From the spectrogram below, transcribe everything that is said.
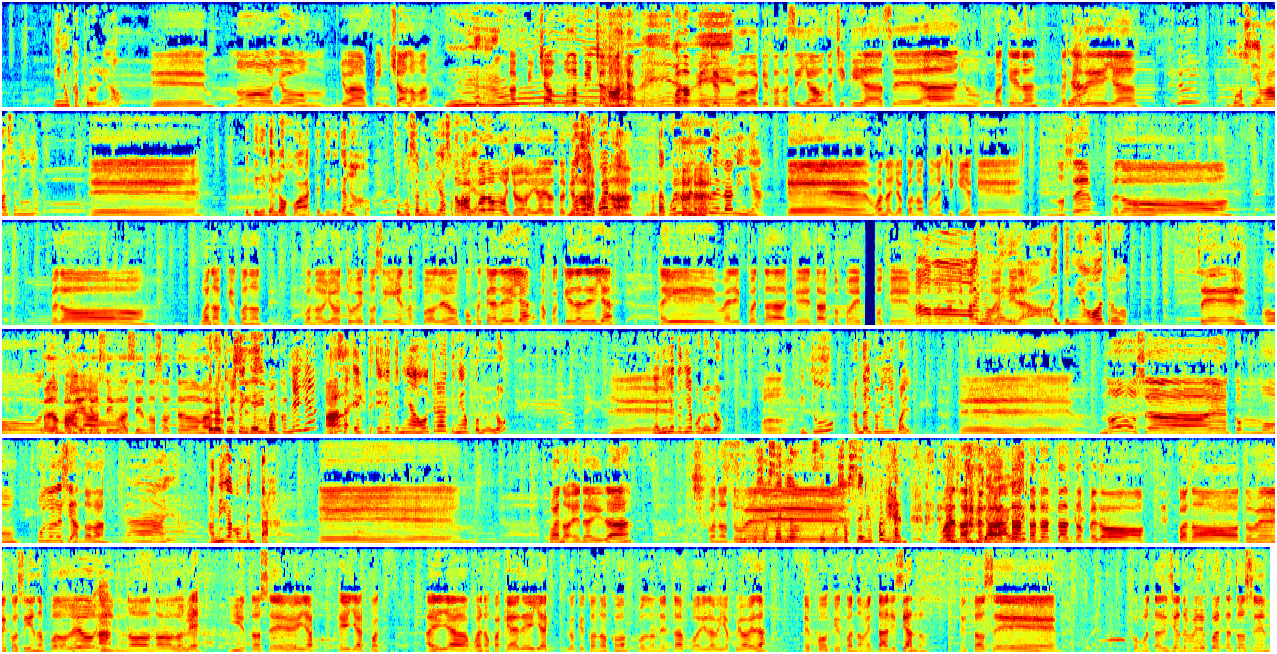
¿Y nunca has pololeado? Eh, no, yo, yo he pinchado nomás. Mm. Han pinchado, puro pincho nomás. ver, puro ver. por lo que conocí yo a una chiquilla hace años, cualquiera, cualquiera ¿Ya? de ellas. ¿Y cómo se llamaba esa niña? Eh, Te tirita el ojo, ¿ah? Te tirita el ojo. Se puso nerviosa, no me Fabián. acuerdo mucho, y hay otro que no, no, se me acuerda. ¿No te acuerdas del nombre de la niña? Eh, bueno, yo conozco una chiquilla que no sé, pero pero bueno, que cuando cuando yo estuve consiguiendo poleo con cualquiera de ellas, a cualquiera de ellas, ahí me di cuenta que estaba comprometida porque me comentó que estaba no comprometida. digas. Ay, tenía otro. Sí, Oh, pero para mí yo sigo haciendo soltero más ¿Pero tú seguías igual con ella? ¿Ah? O sea, él ella tenía otra, tenía pololo. Eh, La niña tenía pololo. oh. ¿Y tú andabas con ella igual? Eh, no, o sea, es como puro deseándola. Ah, ya. Amiga con ventaja. Eh, bueno, en realidad, cuando tuve... Se puso serio, se puso serio Fabián. Bueno, Ya, no ¿eh? tanto, no tanto, pero cuando estuve consiguiendo pololeo Ah. y no, no lo logré. Y entonces ella, ella, a ella, bueno, cualquiera de ellas lo que conozco, por donde está por ahí la Villa Primavera, es porque cuando me está lisiando. Entonces, como está lisiando y me di cuenta, entonces,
